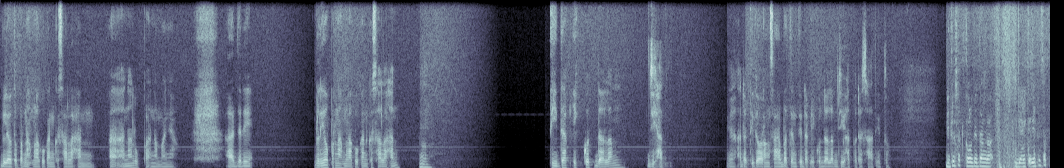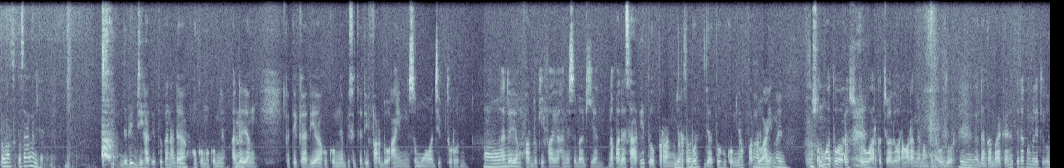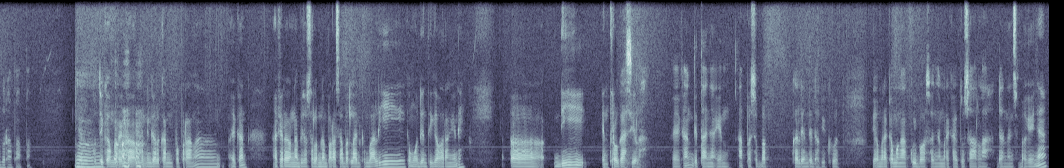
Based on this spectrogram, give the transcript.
beliau tuh pernah melakukan kesalahan uh, Ana lupa namanya. Uh, jadi beliau pernah melakukan kesalahan Hmm. tidak ikut dalam jihad ya ada tiga orang sahabat yang tidak ikut dalam jihad pada saat itu Itu Ustaz kalau kita nggak nggak ikut itu Ustaz termasuk kesalahan Ustaz. jadi jihad itu kan ada hukum-hukumnya. Ada yang ketika dia hukumnya bisa jadi fardu ain, semua wajib turun. Oh. Ada yang fardu kifayah hanya sebagian. Nah pada saat itu perang Jatuhnya. tersebut jatuh hukumnya fardu Fardu ain. ain. Semua tuh harus keluar kecuali orang-orang memang punya uzur. Iya. Sedangkan mereka ini tidak memiliki uzur apa-apa. Hmm. Ya, ketika mereka meninggalkan peperangan, ya kan, akhirnya Nabi SAW dan para sahabat lain kembali, kemudian tiga orang ini eh diinterogasi lah, ya kan, ditanyain apa sebab kalian tidak ikut. Ya mereka mengakui bahwasanya mereka itu salah dan lain sebagainya.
